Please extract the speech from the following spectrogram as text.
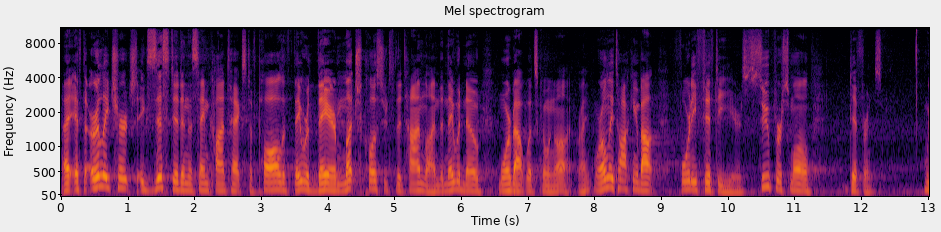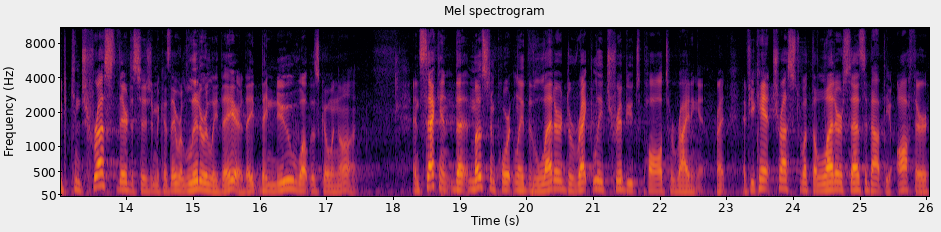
uh, if the early church existed in the same context of Paul, if they were there much closer to the timeline, then they would know more about what's going on, right? We're only talking about 40, 50 years, super small difference. We can trust their decision because they were literally there, they, they knew what was going on. And second, the, most importantly, the letter directly tributes Paul to writing it, right? If you can't trust what the letter says about the author,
